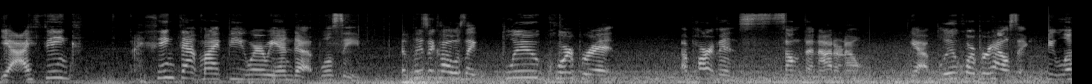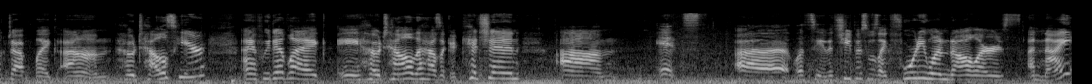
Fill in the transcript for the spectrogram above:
yeah, I think I think that might be where we end up. We'll see. The place I called was like Blue Corporate Apartments something, I don't know. Yeah, Blue Corporate Housing. We looked up like um, hotels here, and if we did like a hotel that has like a kitchen, um, it's uh, let's see, the cheapest was like $41 a night.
